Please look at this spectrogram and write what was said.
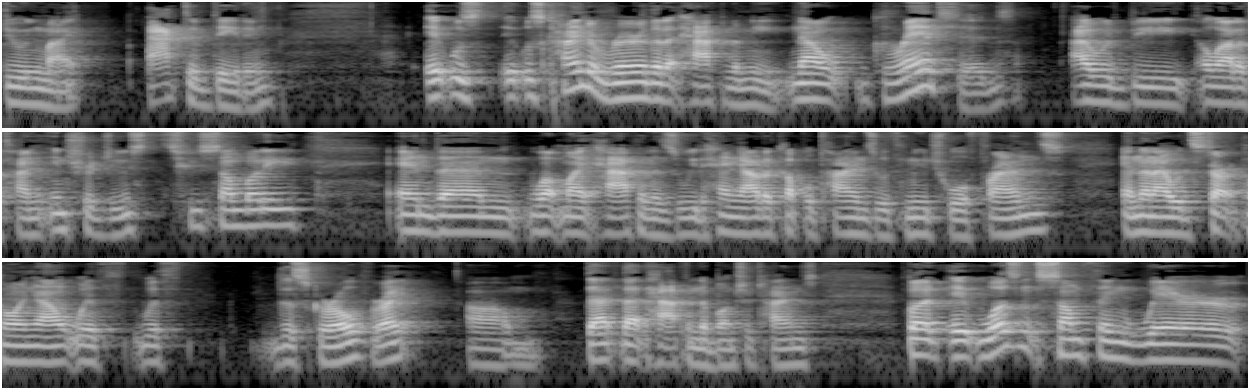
doing my active dating it was it was kind of rare that it happened to me. Now granted I would be a lot of time introduced to somebody. And then what might happen is we'd hang out a couple times with mutual friends. And then I would start going out with, with this girl, right? Um, that, that happened a bunch of times. But it wasn't something where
